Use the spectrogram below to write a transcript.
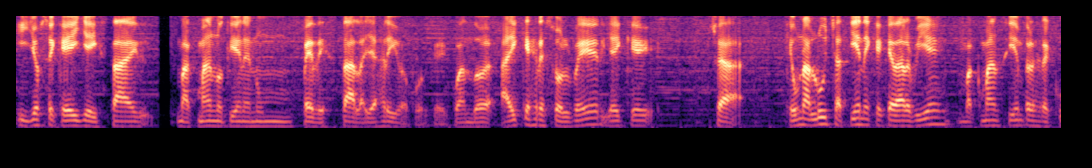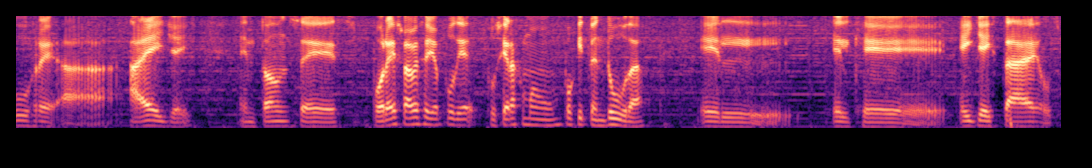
Y yo sé que AJ Styles, McMahon no tienen un pedestal allá arriba, porque cuando hay que resolver y hay que... O sea, que una lucha tiene que quedar bien, McMahon siempre recurre a, a AJ. Entonces, por eso a veces yo pusiera como un poquito en duda el, el que AJ Styles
